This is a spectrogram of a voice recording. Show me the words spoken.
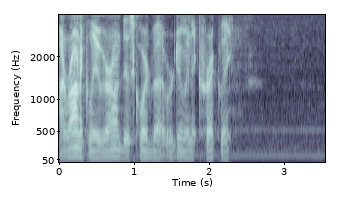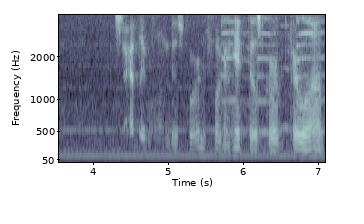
Ironically, we're on Discord, but we're doing it correctly. Sadly, we're on Discord. Fucking hate Discord. They're loud.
